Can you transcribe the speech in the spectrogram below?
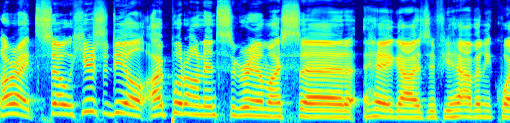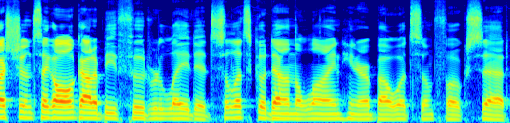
All right, so here's the deal. I put on Instagram, I said, hey guys, if you have any questions, they all got to be food related. So let's go down the line here about what some folks said.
